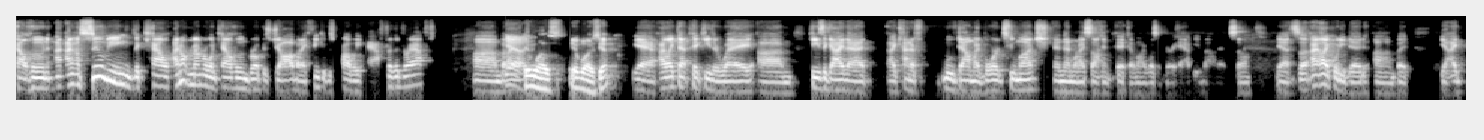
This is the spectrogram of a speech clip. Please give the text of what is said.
Calhoun, I, I'm assuming the Cal. I don't remember when Calhoun broke his jaw, but I think it was probably after the draft. Um, but Yeah. I, It was. It was. Yep. yeah, I like that pick either way. Um, he's a guy that I kind of moved down my board too much, and then when I saw him pick him, I wasn't very happy about it. So yeah, so I like what he did. Um, but yeah, I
